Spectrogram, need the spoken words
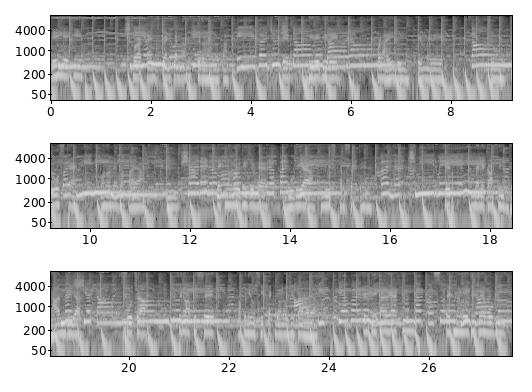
यही है कि थोड़ा धीरे धीरे पढ़ाई हुई, फिर मेरे जो दोस्त हैं, उन्होंने बताया कि टेक्नोलॉजी जो है, वो भी आप यूज़ कर सकते हैं। फिर मैंने काफ़ी ध्यान दिया, सोचा, फिर वापस से अपनी उसी टेक्नोलॉजी पर आया। फिर देखा गया कि टेक्नोलॉजी जो है, वो भी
